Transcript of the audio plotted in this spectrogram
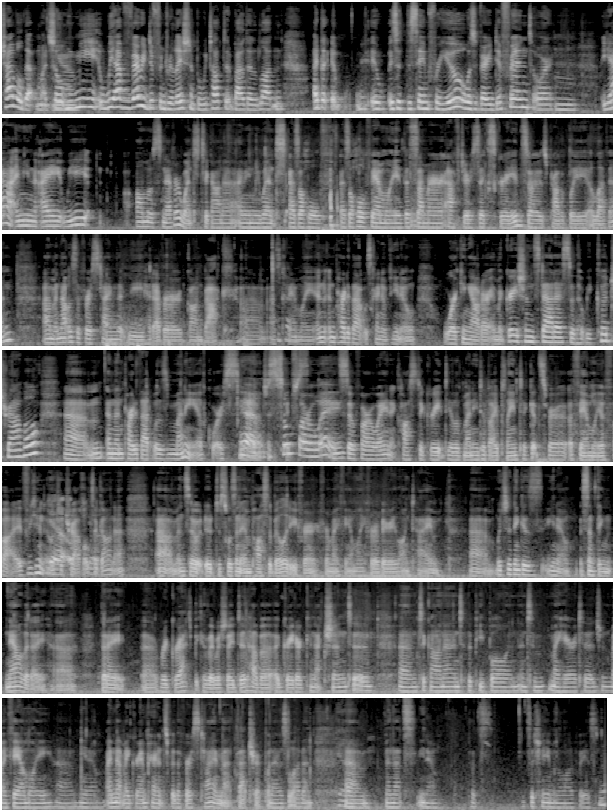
travel that much so. Yeah. me we have a very different relationship but we talked about that a lot and I, it, it, is it the same for you was it very different or mm. Yeah, I mean, I we almost never went to Ghana. I mean, we went as a whole as a whole family the summer after sixth grade, so I was probably eleven, um, and that was the first time that we had ever gone back um, as Okay. a family. And, and part of that was kind of you know working out our immigration status so that we could travel, um, and then part of that was money, of course. you Yeah, know, it's so far away. It's so far away, and it cost a great deal of money to buy plane tickets for a, a family of five. You know, Yeah, to travel to. Ghana. Um, and so it, it just was an impossibility for, for my family for a very long time, um, which I think is you know is something now that I uh, that I uh, regret because I wish I did have a, a greater connection to um, to Ghana and to the people and, and to my heritage and my family. Um, you know, I met my grandparents for the first time that that trip when I was eleven, Yeah. um, and that's you know that's it's a shame in a lot of ways.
